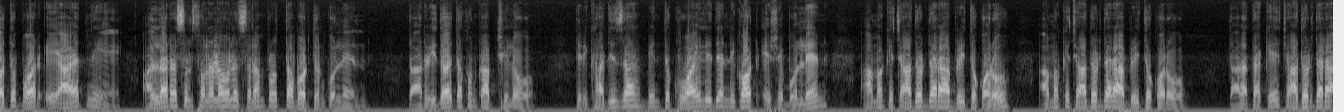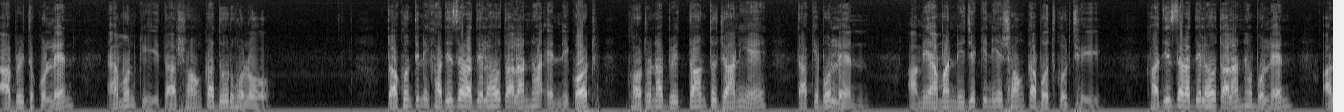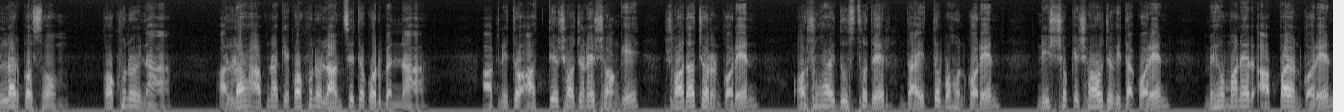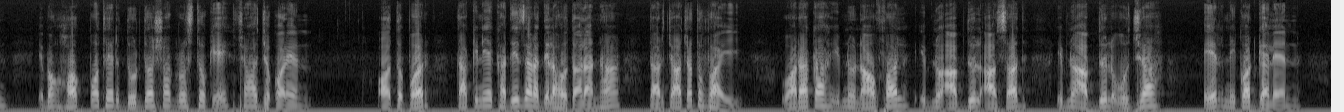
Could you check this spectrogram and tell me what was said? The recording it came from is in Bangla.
অতপর এই আয়াত নিয়ে আল্লাহ রসুল সাল্লাহ সাল্লাম প্রত্যাবর্তন করলেন। তার হৃদয় তখন কাঁপছিল। তিনি খাদিজা বিনতে খুয়াইলিদের নিকট এসে বললেন, আমাকে চাদর দ্বারা আবৃত করো, আমাকে চাদর দ্বারা আবৃত করো। তারা তাকে চাদর দ্বারা আবৃত করলেন, এমনকি তার শঙ্কা দূর হলো। তখন তিনি খাদিজা রাদিল্লাহ তালান্না এর নিকট ঘটনা বৃত্তান্ত জানিয়ে তাকে বললেন, আমি আমার নিজেকে নিয়ে শঙ্কা বোধ করছি। খাদিজা রাদিল্লাহ তালান্না বললেন, আল্লাহর কসম, কখনোই না। আল্লাহ আপনাকে কখনো লাঞ্ছিত করবেন না। আপনি তো আত্মীয় স্বজনের সঙ্গে সদাচরণ করেন, অসহায় দুস্থদের দায়িত্ব বহন করেন, নিঃস্বকে সহযোগিতা করেন, মেহমানের আপ্যায়ন করেন এবং হক পথের দুর্দশাগ্রস্তকে সাহায্য করেন। অতপর তাকে নিয়ে খাদিজা রাদিল্লাহ তালাহা তার চাচাতো ভাই Waraqah ibn Nawfal ibn Abdul Asad ibn Abdul Uzzah এর নিকট গেলেন,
